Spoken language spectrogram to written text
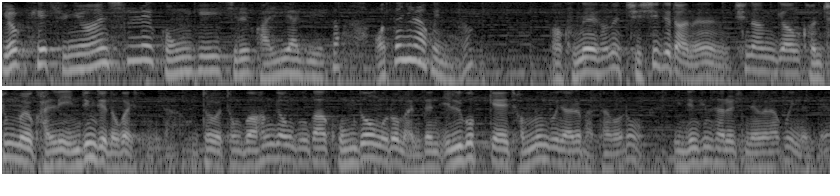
이렇게 중요한 실내 공기 질을 관리하기 위해서 어떤 일을 하고 있나요? 어, 국내에서는 GCD라는 친환경 건축물 관리 인증 제도가 있습니다. 국토교통부와 환경부가 공동으로 만든 7개의 전문 분야를 바탕으로 인증 심사를 진행을 하고 있는데요.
